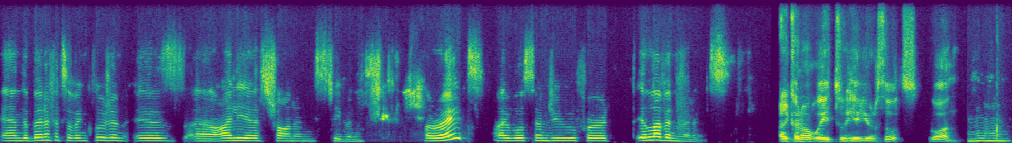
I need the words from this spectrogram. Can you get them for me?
And the benefits of inclusion is uh, Alia, Sean, and Stephen. All right, I will send you for 11 minutes. I cannot wait to hear your thoughts. Go on. Mhm.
